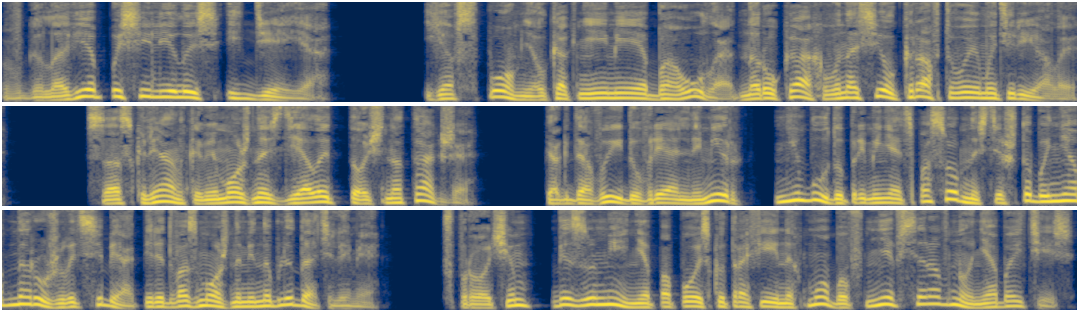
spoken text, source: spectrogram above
В голове поселилась идея. Я вспомнил, как, не имея баула, на руках выносил крафтовые материалы. Со склянками можно сделать точно так же. Когда выйду в реальный мир, не буду применять способности, чтобы не обнаруживать себя перед возможными наблюдателями. Впрочем, без умения по поиску трофейных мобов мне все равно не обойтись.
